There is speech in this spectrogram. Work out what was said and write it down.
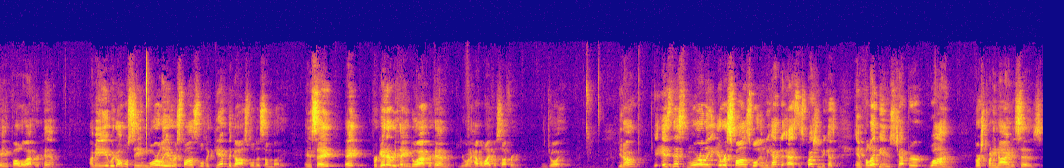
and follow after Him? I mean, it would almost seem morally irresponsible to give the gospel to somebody and say, hey, forget everything and go after Him. You're going to have a life of suffering. Enjoy. You know? Is this morally irresponsible? And we have to ask this question because in Philippians chapter 1, verse 29, it says,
